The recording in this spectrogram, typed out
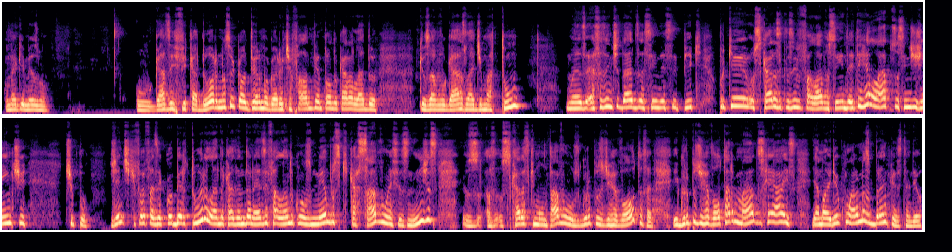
como é que é mesmo? O gasificador, não sei qual é o termo agora, eu tinha falado um tempão do cara lá do que usava o gás lá de Matum, mas essas entidades assim desse pique, porque os caras inclusive falavam assim, daí tem relatos assim de gente, tipo, gente que foi fazer cobertura lá na casa da Indonésia falando com os membros que caçavam esses ninjas, os, os caras que montavam os grupos de revolta, sabe? E grupos de revolta armados reais, e a maioria com armas brancas, entendeu?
